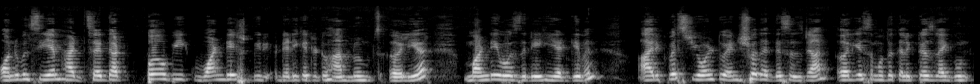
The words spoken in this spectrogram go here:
honorable CM had said that per week one day should be dedicated to handlooms earlier. Monday was the day he had given. I request you all to ensure that this is done. Earlier, some of the collectors like Gun-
